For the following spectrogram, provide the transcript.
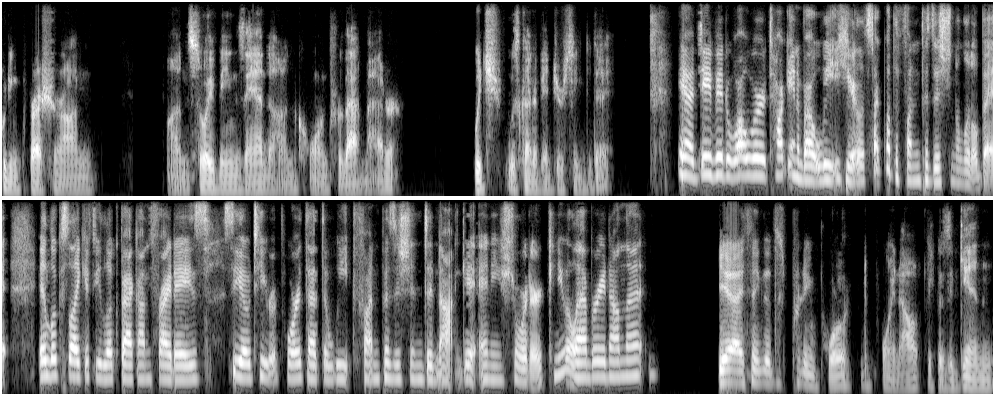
putting pressure on on soybeans and on corn for that matter, which was kind of interesting today. Yeah, David, while we're talking about wheat here, let's talk about the fund position a little bit. It looks like if you look back on Friday's COT report that the wheat fund position did not get any shorter. Can you elaborate on that? Yeah, I think that's pretty important to point out because again,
